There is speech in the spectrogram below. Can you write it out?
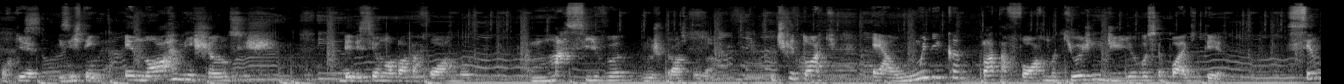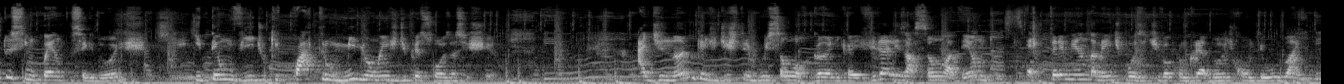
porque existem enormes chances dele ser uma plataforma massiva nos próximos anos. O TikTok é a única plataforma que hoje em dia você pode ter 150 seguidores e ter um vídeo que 4 milhões de pessoas assistiram. A dinâmica de distribuição orgânica e viralização lá dentro é tremendamente positiva para um criador de conteúdo ainda.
